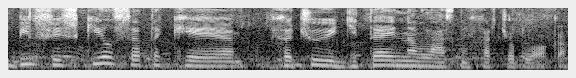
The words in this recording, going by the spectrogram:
більшість шкіл все-таки харчують дітей на власних харчоблоках.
